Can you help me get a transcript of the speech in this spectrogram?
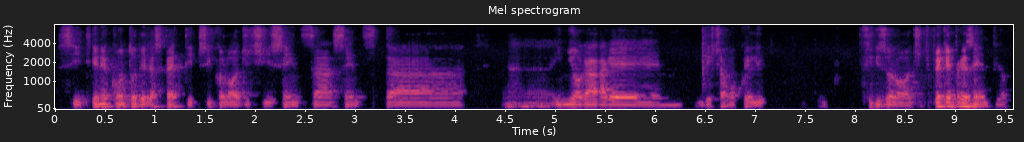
si tiene conto degli aspetti psicologici senza, senza eh, ignorare, diciamo, quelli fisiologici. Perché, per esempio,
